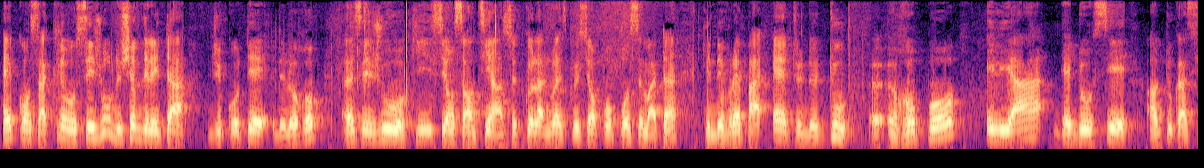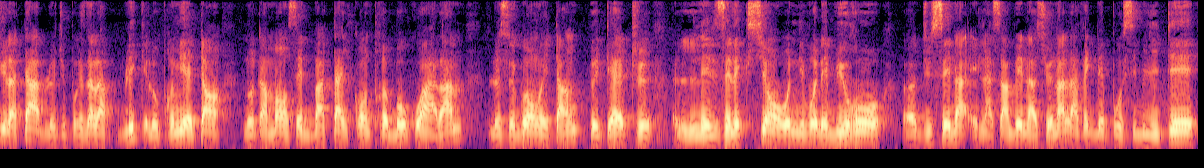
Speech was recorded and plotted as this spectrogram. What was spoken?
est consacré au séjour du chef de l'État du côté de l'Europe, un séjour qui, si on s'en tient à ce que la nouvelle expression propose ce matin, qui ne devrait pas être de tout euh, repos, il y a des dossiers, en tout cas sur la table du président de la République, le premier étant notamment cette bataille contre Boko Haram, le second étant peut-être les élections au niveau des bureaux euh, du Sénat et de l'Assemblée nationale avec des possibilités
